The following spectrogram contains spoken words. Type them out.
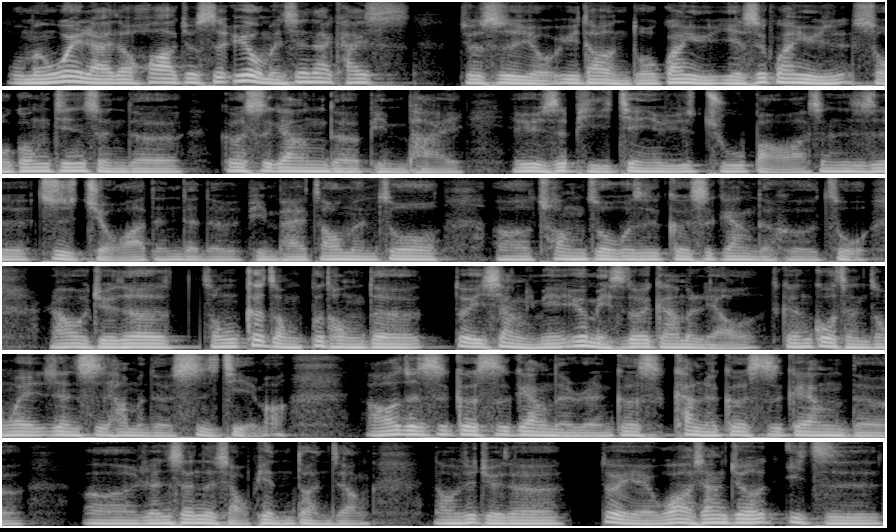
我们未来的话，就是因为我们现在开始就是有遇到很多关于也是关于手工精神的各式各样的品牌，也许是皮件，也许是珠宝啊，甚至是制酒啊等等的品牌找我们做呃创作或是各式各样的合作。然后我觉得从各种不同的对象里面，因为每次都会跟他们聊，跟过程中会认识他们的世界嘛，然后认识各式各样的人，各式看了各式各样的呃人生的小片段这样，然后我就觉得对耶，我好像就一直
